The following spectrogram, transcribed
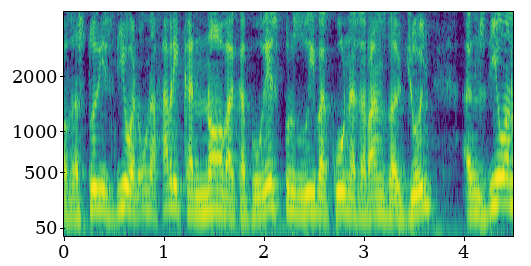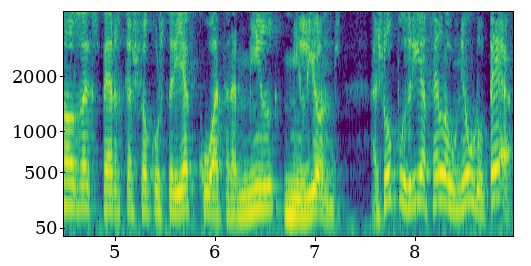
els estudis diuen una fàbrica nova que pogués produir vacunes abans del juny, ens diuen els experts que això costaria 4.000 milions. Això ho podria fer la Unió Europea.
